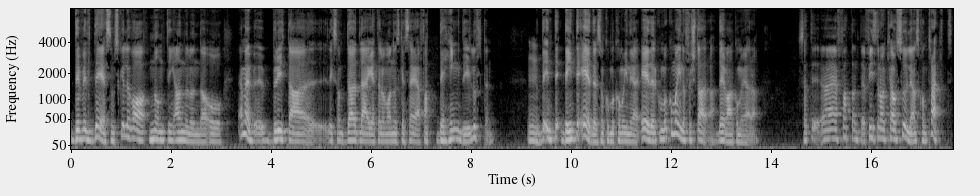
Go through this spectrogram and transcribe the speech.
Det är väl det som skulle vara någonting annorlunda och Ja men bryta liksom dödläget eller vad man nu ska säga för att det hängde ju i luften. Mm. Det, är inte, det är inte Eder som kommer komma in och göra Eder kommer komma in och förstöra. Det är vad han kommer göra. Så att, ja, jag fattar inte. Finns det någon klausul i hans kontrakt?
